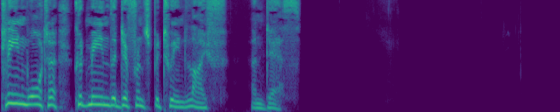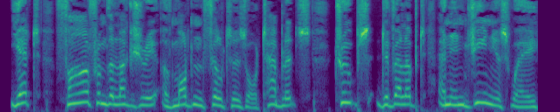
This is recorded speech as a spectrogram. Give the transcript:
Clean water could mean the difference between life and death. Yet, far from the luxury of modern filters or tablets, troops developed an ingenious way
